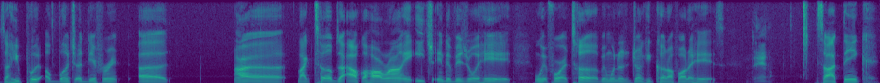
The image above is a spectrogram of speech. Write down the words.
So he put a bunch of different uh uh like tubs of alcohol around, and each individual head went for a tub, and when it was drunk, he cut off all the heads. Damn. So I think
